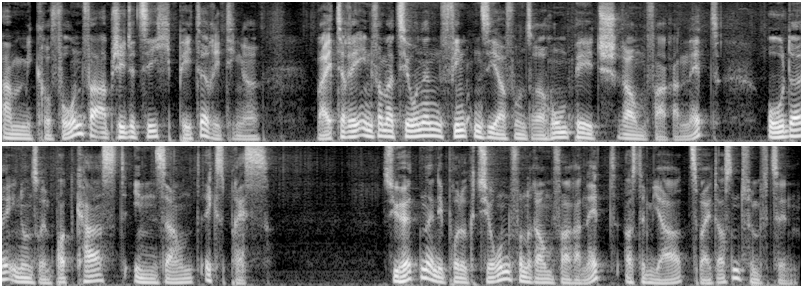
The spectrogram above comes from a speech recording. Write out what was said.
Am Mikrofon verabschiedet sich Peter Rittinger. Weitere Informationen finden Sie auf unserer Homepage Raumfahrer.net oder in unserem Podcast InSound Express. Sie hörten eine Produktion von Raumfahrer.net aus dem Jahr 2015.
